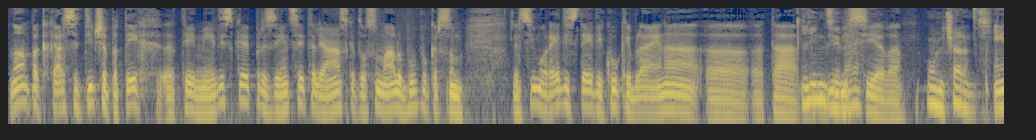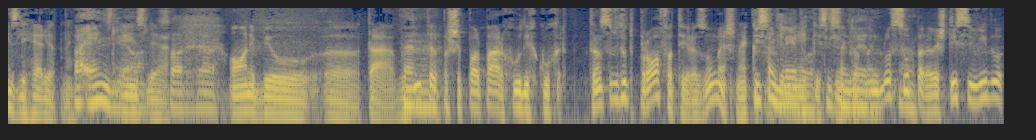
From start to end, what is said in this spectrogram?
No, ampak kar se tiče pa teh, eh, te medijske prezence italijanske, to sem malo bupo, ker sem, recimo Ready Steady Cook je bila ena uh, ta Lindsay, črnc. Ainsley Harriot, ne? A, Ainsley, ja, Ainsley, ja. sorry, ja. On je bil uh, ta voditelj, pa še pol par hudih kuhar. Tam so bili tudi profoti, razumeš? Ne? Ti sem gledal, neki ti sem gledal, bilo ja. super, veš, ti si videl,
